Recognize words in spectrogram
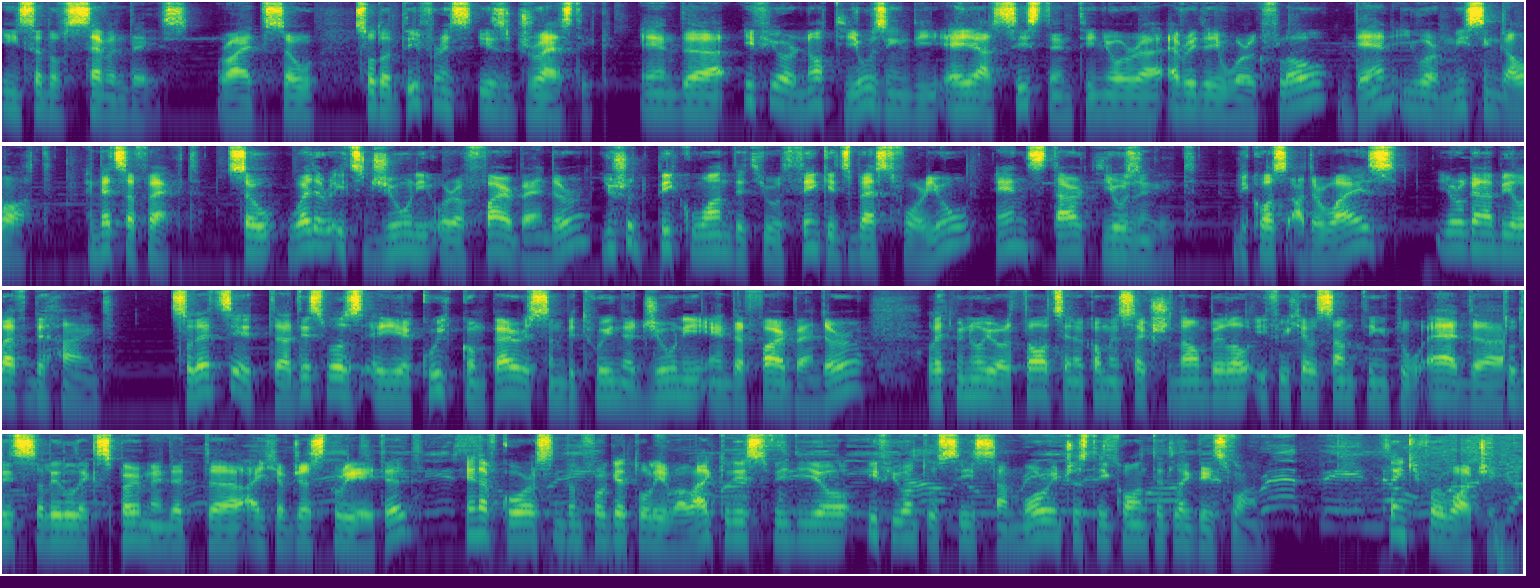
instead of seven days, right? So, so the difference is drastic. And uh, if you're not using the AI assistant in your uh, everyday workflow, then you are missing a lot. And that's a fact. So whether it's Junie or a Firebender, you should pick one that you think is best for you and start using it. Because otherwise, you're gonna be left behind. So that's it, uh, this was a, quick comparison between a Junie and a Firebender. Let me know your thoughts in the comment section down below if you have something to add uh, to this little experiment that uh, I have just created. And of course, don't forget to leave a like to this video if you want to see some more interesting content like this one. Thank you for watching.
